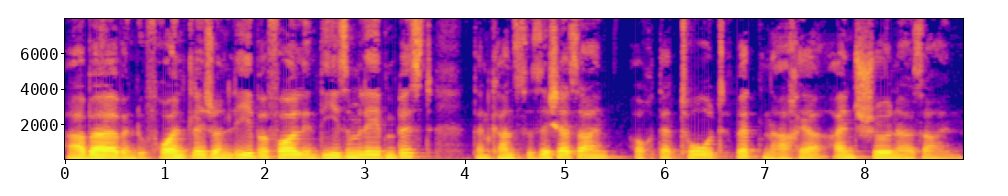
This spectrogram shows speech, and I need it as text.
Aber wenn du freundlich und liebevoll in diesem Leben bist, dann kannst du sicher sein, auch der Tod wird nachher ein schöner sein.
